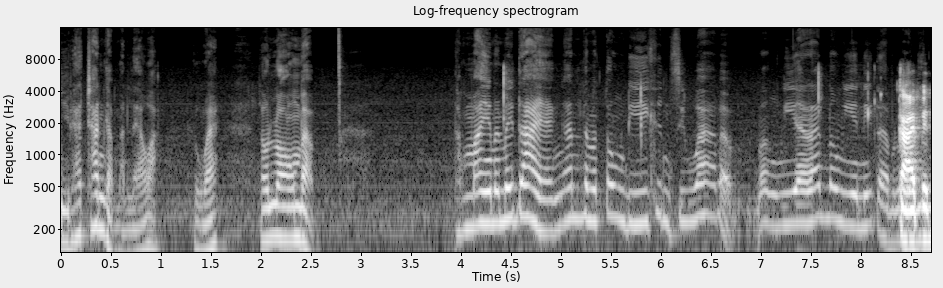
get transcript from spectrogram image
มี passion กับมันแล้วอะถูกไหมเราลองแบบทำไมมันไม่ได้อย่างนั้นมันต้องดีขึ้นสิว่าแบบต้องมีอันนั้นต้องมีอันนี้แต่รกลายเป็น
